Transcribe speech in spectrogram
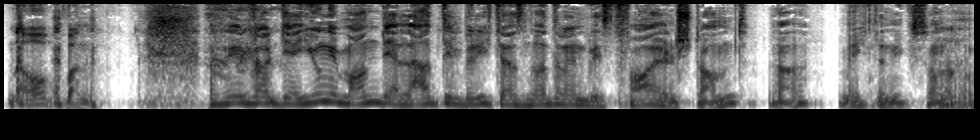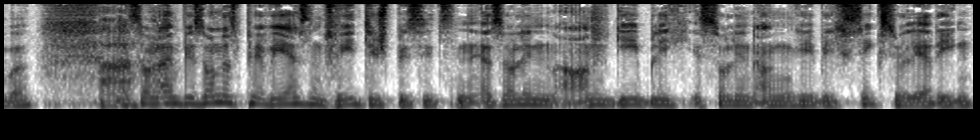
na, hat man. auf jeden Fall der junge Mann, der laut dem Bericht aus Nordrhein-Westfalen stammt, ja, möchte nichts sagen, aber er soll einen besonders perversen Fetisch besitzen. Er soll ihn angeblich, es soll ihn angeblich sexuell erregen,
